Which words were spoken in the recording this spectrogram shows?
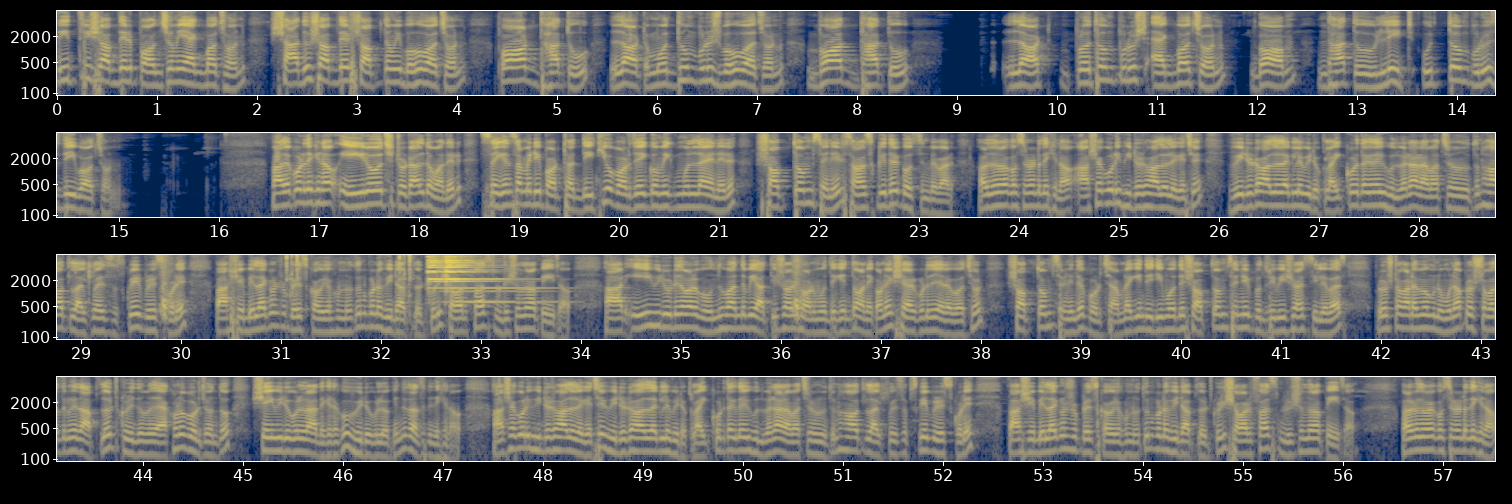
পিতৃ শব্দের পঞ্চমী এক বচন, সাধু শব্দের সপ্তমী বহু বচন পদ ধাতু লট মধ্যম পুরুষ বহু বচন বদ ধাতু লট প্রথম পুরুষ এক বচন গম ধাতু লিট উত্তম পুরুষ দ্বিবচন। ভালো করে দেখে নাও, এই রয়েছে টোটাল তোমাদের। সেকেন্ড সামেটিভ অর্থাৎ দ্বিতীয় পর্যায়ক্রমিক মূল্যায়নের সপ্তম শ্রেণির সংস্কৃতের কোশ্চেন পেপার আর তোমরা কোশ্চেনটা দেখে নাও। আশা করি ভিডিওটা ভালো লেগেছে। ভিডিওটা ভালো লাগলে ভিডিও লাইক করে থাকলে ভুলবে না। আর আমার চ্যানেল নতুন হাওয়া লাল লাইক সাবস্ক্রাইব প্রেস করে পাশে বেল আইকনটা প্রেস করো। যখন নতুন কোনো ভিডিও আপলোড করি, সবার ফার্স্ট নোটিফিকেশন তোমরা পেয়ে যাও। আর এই ভিডিওটি তোমার বন্ধু বান্ধবী আত্মীয় সবার মধ্যে কিন্তু অনেক অনেক শেয়ার করে যায় বছর সপ্তম শ্রেণীতে পড়ছে। আমরা কিন্তু ইতিমধ্যে সপ্তম শ্রেণির প্রতিটি বিষয়ের সিলেবাস প্রশ্ন প্রশ্নকার এবং নমুনা প্রশ্নপত্র কিন্তু আপলোড করি তোমাদের এখনও পর্যন্ত। সেই ভিডিওগুলো না দেখে থাকো ভিডিওগুলো কিন্তু তাড়াতাড়ি দেখে নাও। আশা করি ভিডিওটা ভালো লেগেছে। ভিডিওটা ভালো লাগলে ভিডিও লাইক করতে থাকলে ভুলবে না। আর আমার চ্যানেল নতুন হওয়া লাইক করে সাবস্ক্রাইব প্রেস করে পাশে বেলাইকন প্রেস করে। যখন নতুন কোনো ভিডিও আপলোড করি, সবার ফার্স্ট নোটিফিকেশন তোমরা পেয়ে যাও। ভালো তোমার কোশ্চেনটা দেখে নাও।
